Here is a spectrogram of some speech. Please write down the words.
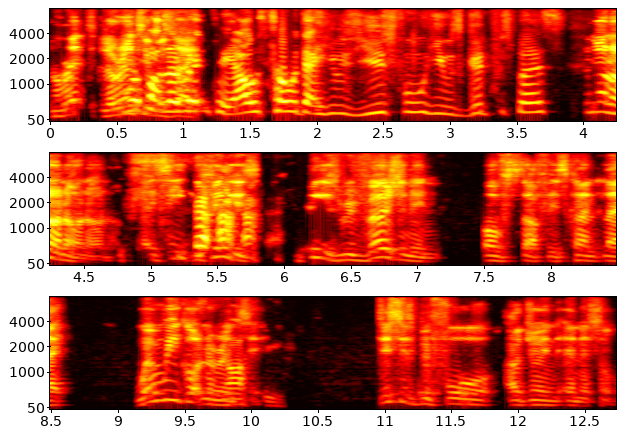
Llorente what about Llorente? Like, I was told that he was useful, he was good for Spurs. No, no, no, no, no. See, the thing is, the thing is, reversioning of stuff is kind of like when we got Llorente. Nasty. This is before I joined NSO.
